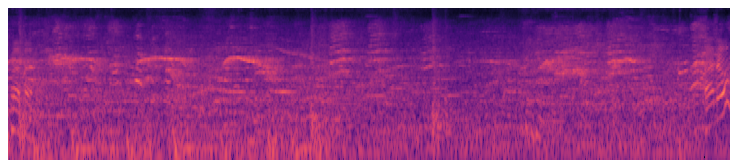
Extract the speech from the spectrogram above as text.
aduh.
